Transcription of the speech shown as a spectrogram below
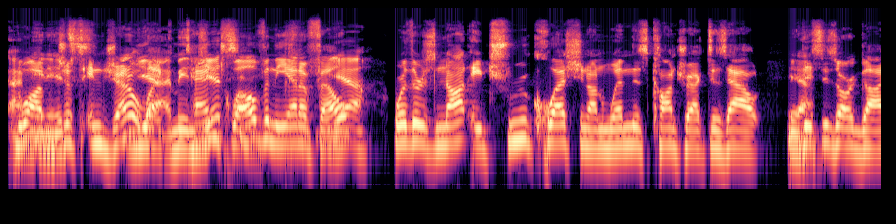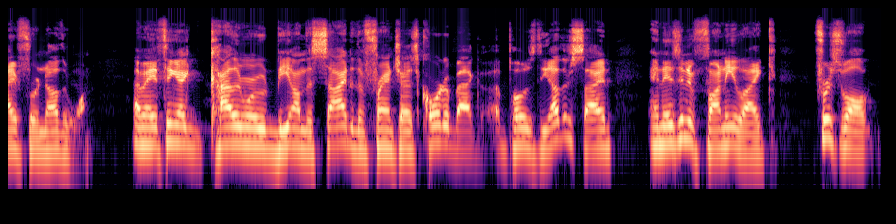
I well, mean, just in general, yeah, like I mean, 10, just 12 in the NFL, Yeah. where there's not a true question on when this contract is out. Yeah. This is our guy for another one. I mean, I think like, Kyler Murray would be on the side of the franchise quarterback opposed to the other side. And isn't it funny? Like, first of all,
